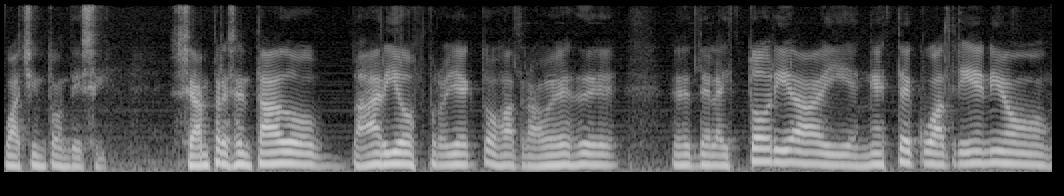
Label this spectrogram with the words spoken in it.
Washington, D.C. Se han presentado varios proyectos a través de de la historia y en este cuatrienio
